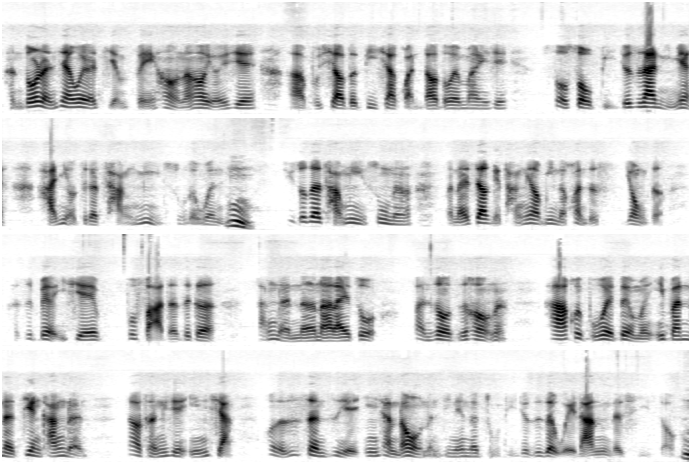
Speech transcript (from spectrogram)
很多人现在为了减肥哈，然后有一些啊不孝的地下管道都会卖一些瘦瘦笔，就是它里面含有这个肠泌素的问题。嗯。据说这肠泌素呢，本来是要给糖尿病的患者使用的，可是被一些不法的这个商人呢拿来做。贩售之后呢，它会不会对我们一般的健康人造成一些影响，或者是甚至也影响到我们今天的主题，就是这维他命的吸收。嗯，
